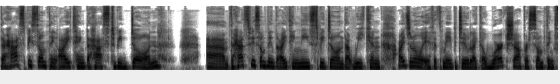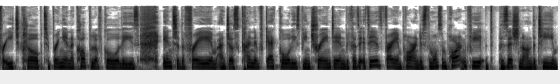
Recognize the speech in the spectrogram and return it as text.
There has to be something I think that has to be done um, there has to be something that I think needs to be done that we can, I don't know if it's maybe do like a workshop or something for each club to bring in a couple of goalies into the frame and just kind of get goalies being trained in because it is very important. It's the most important position on the team.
